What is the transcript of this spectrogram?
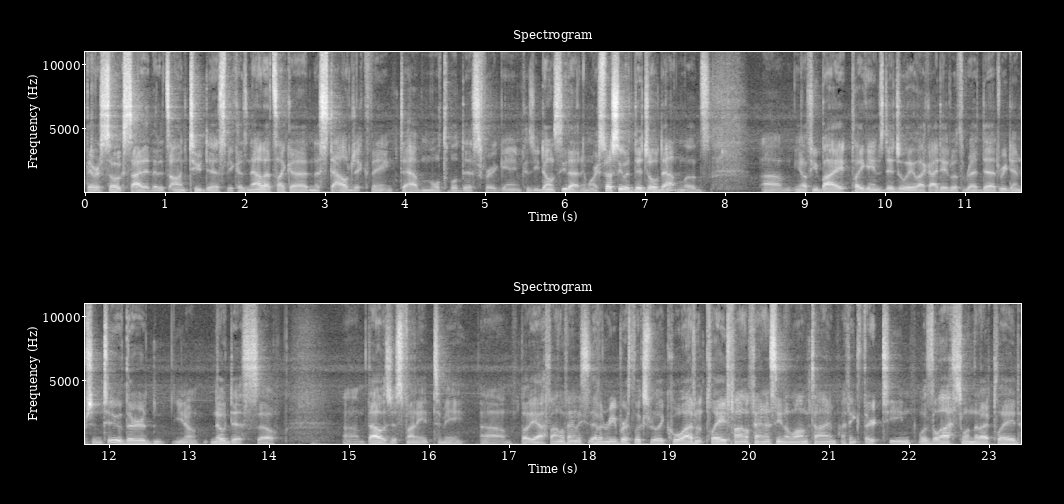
they were so excited that it's on two discs because now that's like a nostalgic thing to have multiple discs for a game because you don't see that anymore, especially with digital downloads um, you know, if you buy play games digitally, like I did with Red Dead Redemption 2, they're you know no discs. So um, that was just funny to me. Um, but yeah, Final Fantasy VII Rebirth looks really cool. I haven't played Final Fantasy in a long time. I think 13 was the last one that I played.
